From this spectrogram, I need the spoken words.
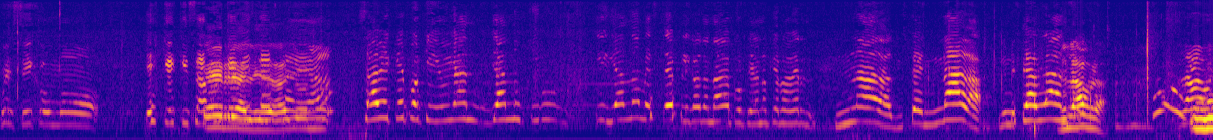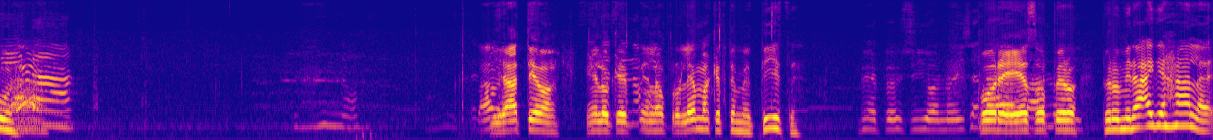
Pues sí, como... Es que quizá En porque realidad yo allá, no- ¿Sabe qué? Porque yo ya, ya no quiero, y ya no me esté explicando nada porque ya no quiero ver nada de usted, nada, ni me esté hablando. De Laura. Laurita. Laura. Mira, Esteban, en, lo que, en los problemas que te metiste. Pero si yo no hice Por nada eso, malo, pero, ni- pero mira, ay, déjala.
